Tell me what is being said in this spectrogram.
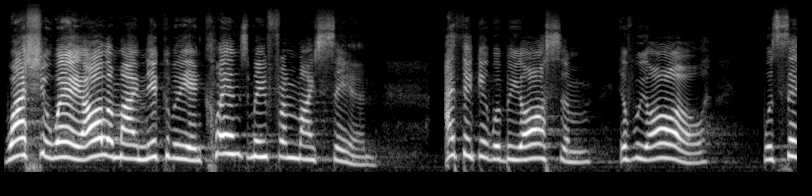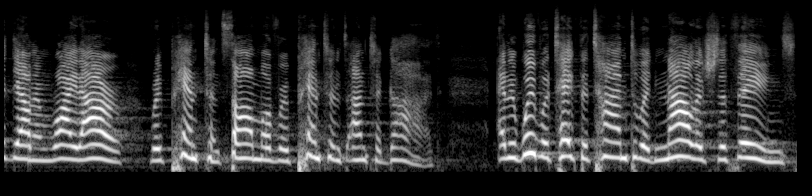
wash away all of my iniquity, and cleanse me from my sin. I think it would be awesome if we all would sit down and write our repentance, psalm of repentance unto God. And if we would take the time to acknowledge the things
